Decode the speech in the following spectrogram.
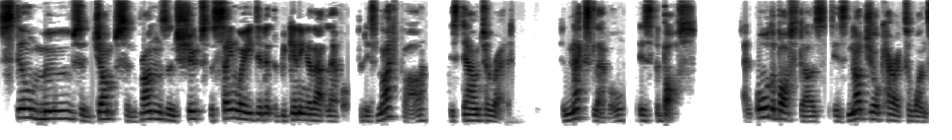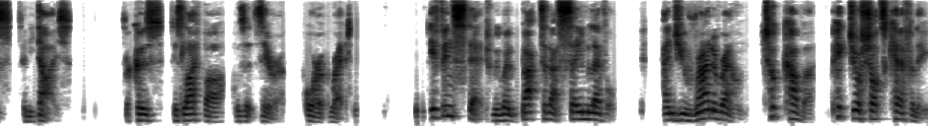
still moves and jumps and runs and shoots the same way he did at the beginning of that level, but his life bar is down to red. The next level is the boss. And all the boss does is nudge your character once and he dies because his life bar was at zero or at red. If instead we went back to that same level and you ran around, took cover, picked your shots carefully,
